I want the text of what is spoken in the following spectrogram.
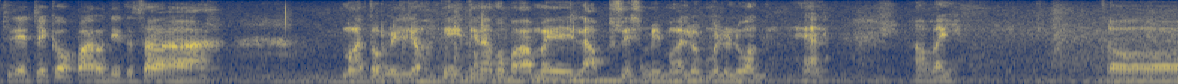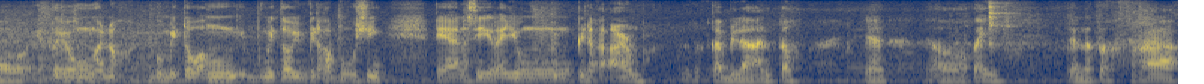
chinecheck ko para dito sa mga tornilyo. Tinitingnan ko baka may lapses, may mga lu- maluluwag. Ayan. Okay. So, ito yung ano, bumitaw ang bumitaw yung pinaka-bushing kaya nasira yung pinaka-arm. Kabilaan to. Yan. Okay. Yan na to. Saka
